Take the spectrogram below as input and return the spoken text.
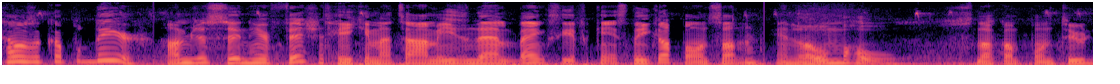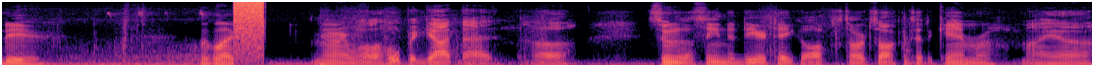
That was a couple deer. I'm just sitting here fishing, taking my time easing down the bank, see if I can't sneak up on something. And lo and behold, snuck up on two deer. Look like, all right, well, I hope it got that. Uh, as soon as I seen the deer take off, and start talking to the camera, my uh,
